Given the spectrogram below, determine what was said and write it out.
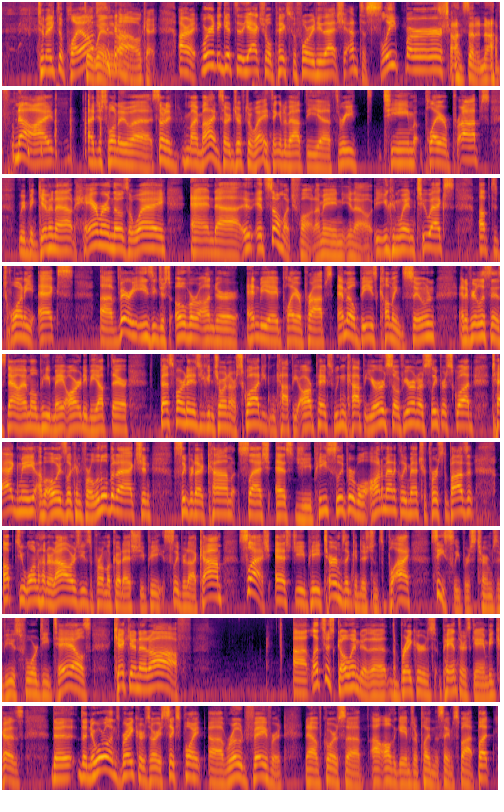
to make the playoffs. To win it all. Oh, okay. All right, we're gonna get to the actual picks before we do that. Shout out to Sleeper. Sean said enough. No, I I just want to uh started my mind started drifting away thinking about the uh, three team player props we've been giving out, hammering those away, and uh, it, it's so much fun. I mean, you know, you can win two x up to twenty x. Uh, very easy, just over under NBA player props. MLB's coming soon, and if you're listening to this now, MLB may already be up there. Best part is you can join our squad. You can copy our picks. We can copy yours. So if you're in our sleeper squad, tag me. I'm always looking for a little bit of action. Sleeper.com slash SGP. Sleeper will automatically match your first deposit up to $100. Use the promo code SGP. Sleeper.com slash SGP. Terms and conditions apply. See Sleeper's terms of use for details. Kicking it off. Uh, let's just go into the the Breakers Panthers game because the the New Orleans Breakers are a six point uh, road favorite. Now, of course, uh, all the games are played in the same spot, but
